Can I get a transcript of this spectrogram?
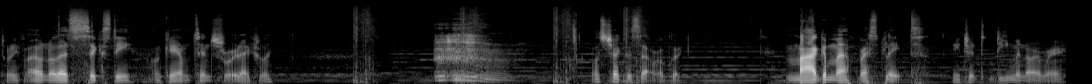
25. Oh no, that's 60. Okay, I'm 10 short actually. Let's check this out real quick. Magma breastplate, ancient demon armor.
